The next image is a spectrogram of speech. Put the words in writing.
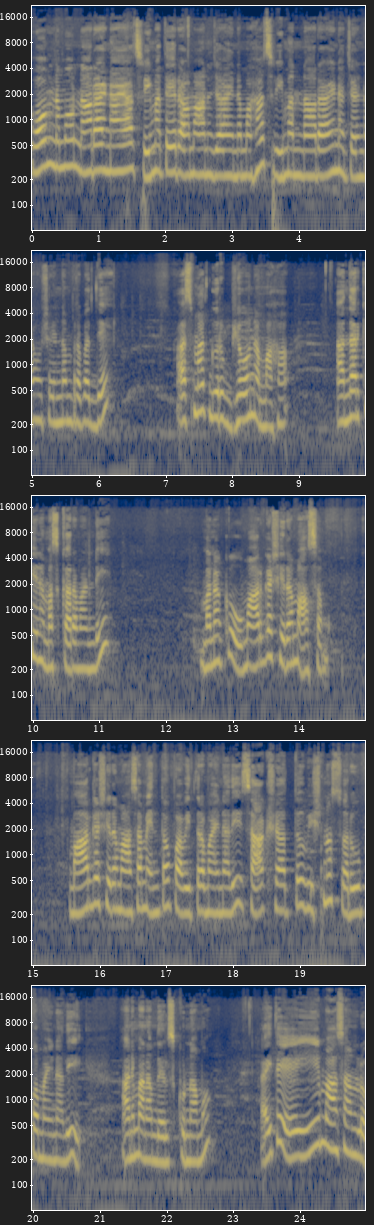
ఓం నమో నారాయణాయ శ్రీమతే రామానుజాయ నమ. శ్రీమన్నారాయణ చరణం శరణం ప్రపద్యే. అస్మత్ గురుభ్యో నమ. అందరికీ నమస్కారం అండి. మనకు మార్గశిర మాసము మార్గశిర మాసం ఎంతో పవిత్రమైనది సాక్షాత్తు విష్ణు స్వరూపమైనది అని మనం తెలుసుకున్నాము. అయితే ఈ మాసంలో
